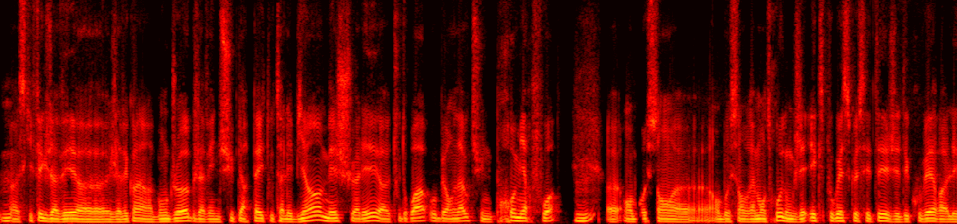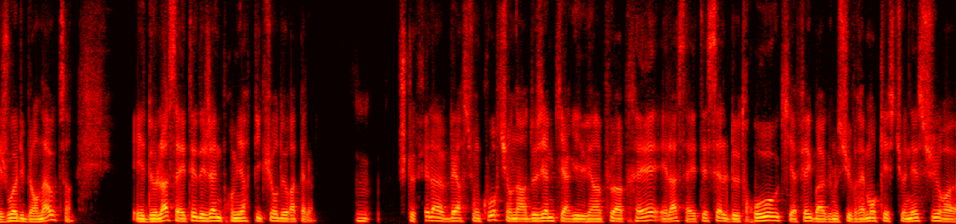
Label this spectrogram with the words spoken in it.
Mmh. Euh, ce qui fait que j'avais euh, j'avais quand même un bon job, j'avais une super paye, tout allait bien, mais je suis allé euh, tout droit au burn-out une première fois mmh. en bossant en bossant vraiment trop. Donc j'ai exploré ce que c'était, j'ai découvert les joies du burn-out, et de là ça a été déjà une première piqûre de rappel. Mmh je te fais la version courte. Il y en a un deuxième qui est arrivé un peu après. Et là, ça a été celle de trop qui a fait que, bah, je me suis vraiment questionné sur euh,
